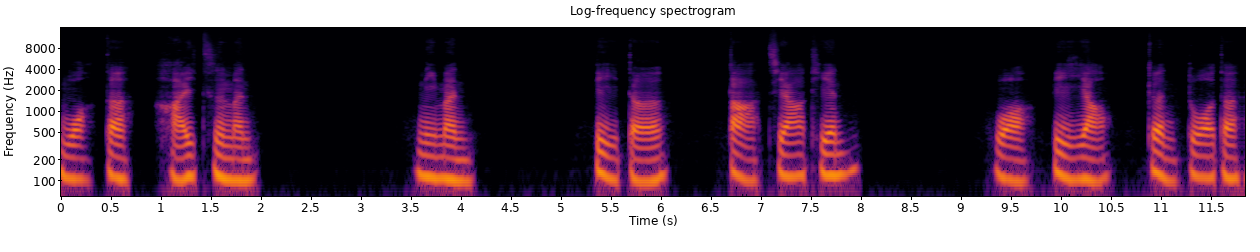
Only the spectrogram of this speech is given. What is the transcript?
我的孩子们，你们必得大家添，我必要更多的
